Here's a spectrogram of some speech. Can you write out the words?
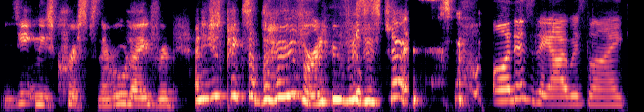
He's eating these crisps and they're all over him, and he just picks up the Hoover and hoovers his chest. honestly, I was like,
